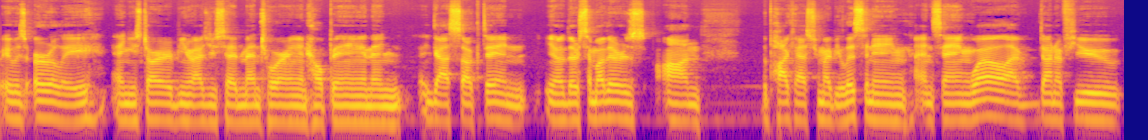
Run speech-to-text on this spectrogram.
it was early and you started you know as you said mentoring and helping and then got sucked in. You know there's some others on the podcast who might be listening and saying well i've done a few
